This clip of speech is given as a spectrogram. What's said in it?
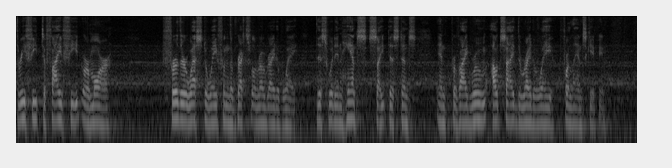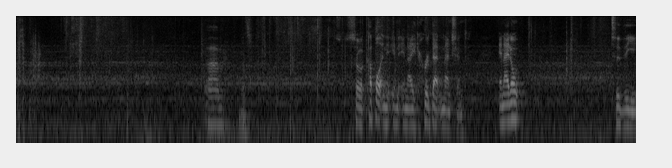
three feet to five feet or more, further west away from the Brecksville Road right-of-way. This would enhance sight distance and provide room outside the right-of-way for landscaping. Um, So a couple, and, and, and I had heard that mentioned, and I don't, to the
